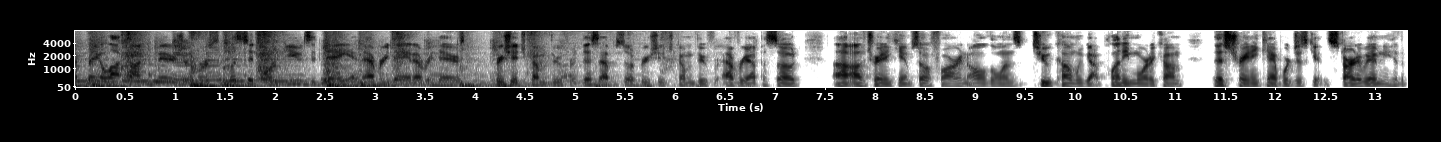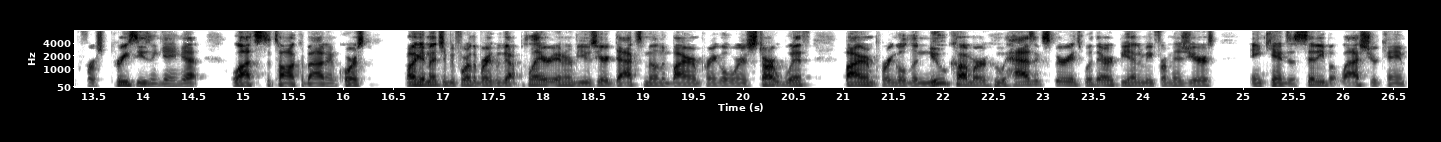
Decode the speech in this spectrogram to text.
For making Locked On Commanders your first listen or view today and every day and every day. Appreciate you coming through for this episode. Appreciate you coming through for every episode uh, of training camp so far and all the ones to come. We've got plenty more to come this training camp. We're just getting started. We haven't even hit the first preseason game yet. Lots to talk about. And of course, like I mentioned before the break, we've got player interviews here. Dax Milne and Byron Pringle. We're going to start with Byron Pringle, the newcomer who has experience with Eric Bieniemy from his years in Kansas City, but last year came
